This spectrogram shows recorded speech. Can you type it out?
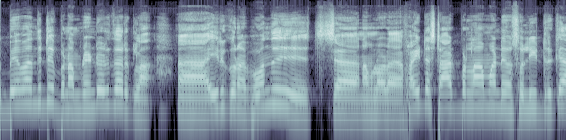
இப்போ வந்துட்டு இப்போ நம்ம ரெண்டு பேரும் தான் இருக்கலாம். இருக்கிறோம். இப்போ வந்து ச- நம்மளோட ஃபைட்டை ஸ்டார்ட் பண்ணலாமான்ட்டு இவன் சொல்லிட்டு இருக்க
